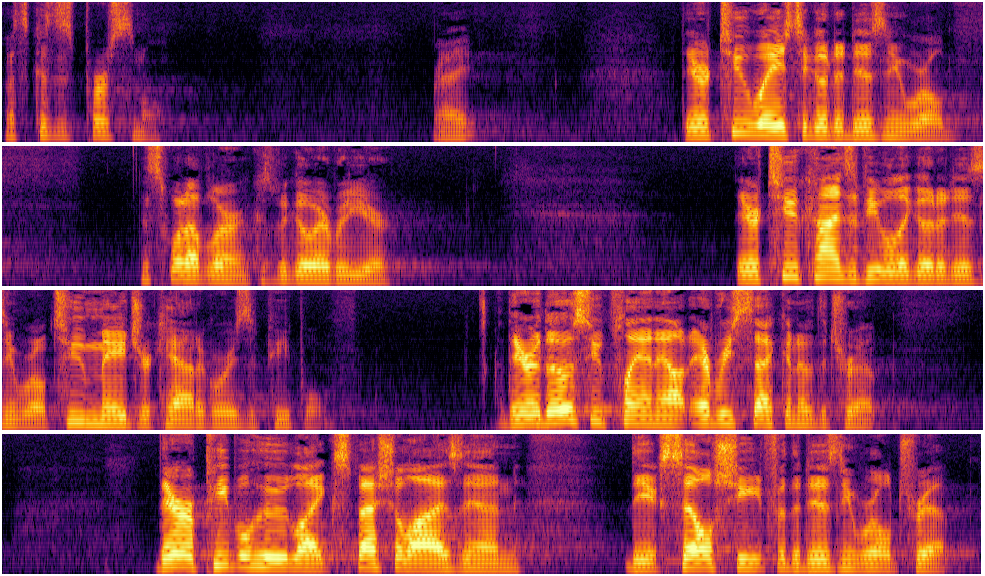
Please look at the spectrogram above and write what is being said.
That's because it's personal, right? There are two ways to go to Disney World. This is what I've learned because we go every year. There are two kinds of people that go to Disney World, two major categories of people. There are those who plan out every second of the trip. There are people who like specialize in the Excel sheet for the Disney World trip.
